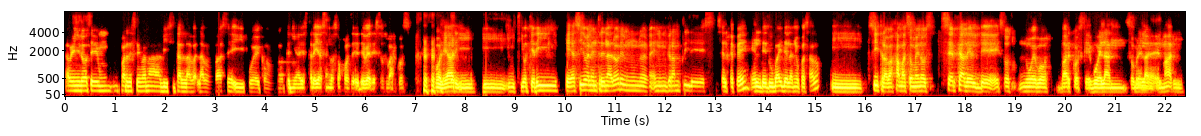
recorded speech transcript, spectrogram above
ha venido hace un par de semanas a visitar la, la base y fue como tenía estrellas en los ojos de, ver esos barcos volear y, y, mi tío Thierry, que ha sido el entrenador en un, en un Grand Prix de CLGP, el de Dubai del año pasado, y sí, trabaja más o menos cerca de, de estos nuevos barcos que vuelan sobre el mar y,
